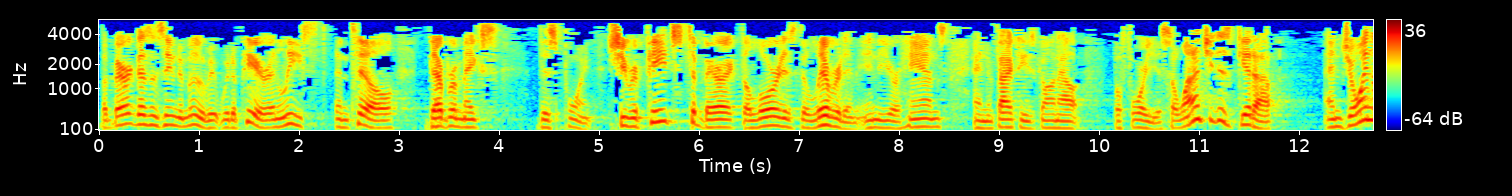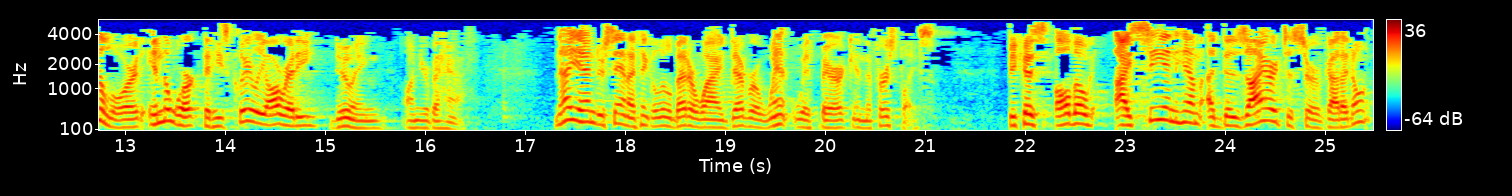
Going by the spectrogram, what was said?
But Barak doesn't seem to move, it would appear, at least until Deborah makes this point. She repeats to Barak, The Lord has delivered him into your hands, and in fact, he's gone out before you. So why don't you just get up and join the Lord in the work that he's clearly already doing on your behalf? Now you understand, I think, a little better why Deborah went with Barak in the first place. Because although I see in him a desire to serve God, I don't,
